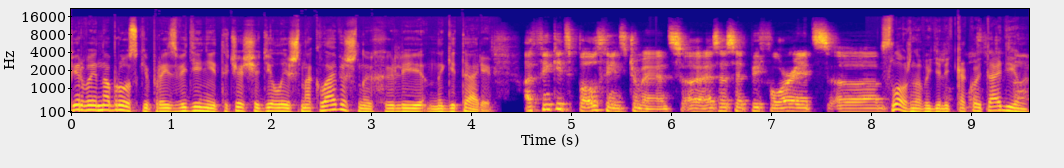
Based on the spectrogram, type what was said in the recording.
Первые наброски произведений ты чаще делаешь на клавишных или на гитаре? Сложно выделить какой-то один.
